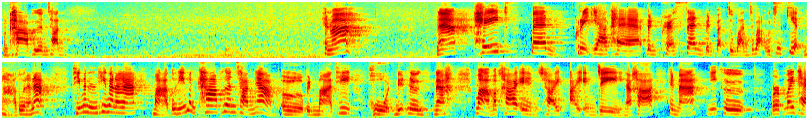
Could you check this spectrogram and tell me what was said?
มันฆ่าเพื่อนฉัน เห็นไหมนะ hate เป็น กริยาแท้เป็น present เป็นปัจจุบันใช่ปะวิฉันเกลียดหมาตัวนั้นอะที่มันที่มันนะหมาตัวนี้มันฆ่าเพื่อนฉันเนี่ยเออเป็นหมาที่โหดนิดนึงนะหมามาฆ่าเองใช้ ing นะคะ เห็นไหมนี่คือ verb ไม่แท้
